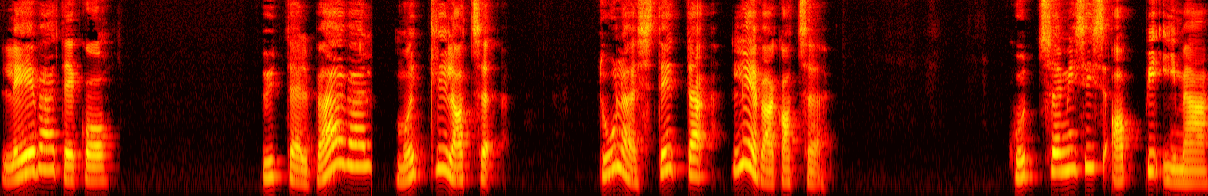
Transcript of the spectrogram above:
leevä tego. ütel päeval mõtli latse. tules tetä leevä katse. kutsemi siis appi ime.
